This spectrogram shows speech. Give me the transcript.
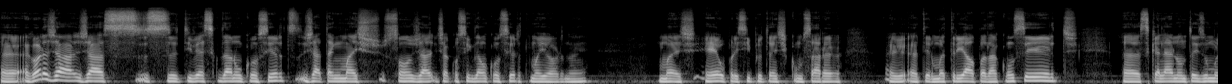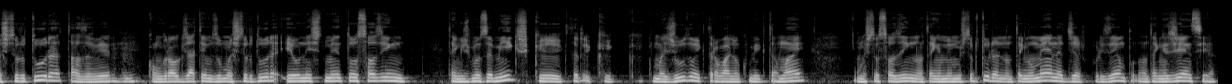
eh, agora já, já se, se tivesse que dar um concerto, já tenho mais som, já, já consigo dar um concerto maior, não é? Mas é o princípio, tens que começar a, a, a ter material para dar concertos. Eh, se calhar não tens uma estrutura, estás a ver? Uhum. Com Grog já temos uma estrutura. Eu neste momento estou sozinho. Tenho os meus amigos que, que, que- que me ajudam e que trabalham comigo também, mas estou sozinho, não tenho a mesma estrutura, não tenho um manager, por exemplo, não tenho agência,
